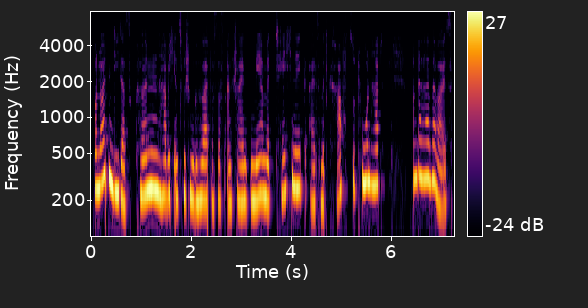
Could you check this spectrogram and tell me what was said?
Von Leuten, die das können, habe ich inzwischen gehört, dass das anscheinend mehr mit Technik als mit Kraft zu tun hat. Von daher, wer weiß.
